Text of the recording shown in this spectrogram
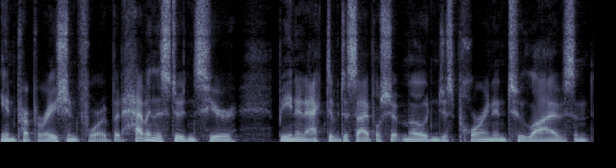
in preparation for it. But having the students here, being in active discipleship mode, and just pouring into lives and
